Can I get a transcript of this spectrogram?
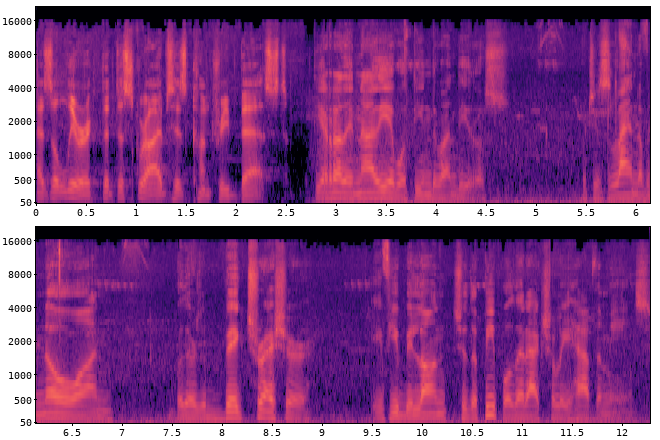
has a lyric that describes his country best. Tierra de nadie, botín de bandidos, which is land of no one, but there's a big treasure if you belong to the people that actually have the means.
